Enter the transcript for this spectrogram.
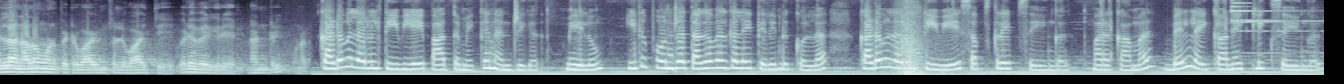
எல்லா நலமும் பெற்று வாழ்வுன்னு சொல்லி வாழ்த்து விடைபெறுகிறேன். நன்றி வணக்கம். கடவுள் அருள் டிவியை பார்த்தமைக்க நன்றிகள். மேலும் இது போன்ற தகவல்களை தெரிந்து கொள்ள கடவுள் அருள் டிவியை சப்ஸ்கிரைப் செய்யுங்கள். மறக்காமல் பெல் ஐக்கானை கிளிக் செய்யுங்கள்.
